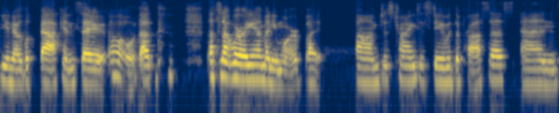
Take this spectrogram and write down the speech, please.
you know, look back and say, oh, that that's not where I am anymore. But um, just trying to stay with the process. And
